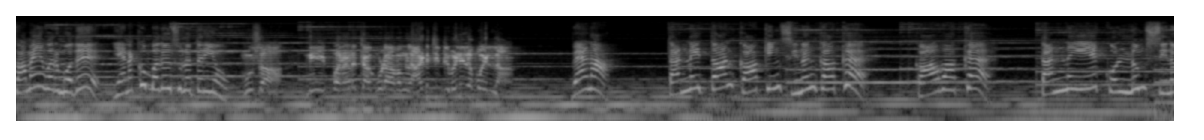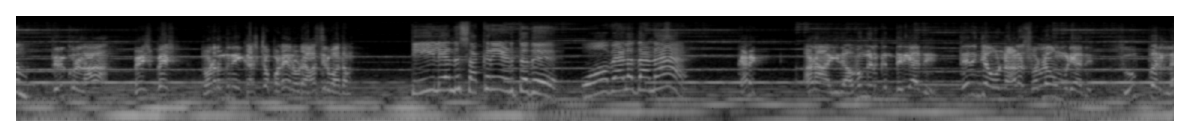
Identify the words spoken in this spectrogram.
சமயம் வரும்போது எனக்கும் பதில் சொல்ல தெரியும். மூசா நீ இப்ப நினைச்சா கூட அவங்கள அடிச்சிட்டு வெளியில போயிடலாம். வேணாம். தன்னைத்தான் காக்கிங் சினங்காக்க காவாக்க தன்னையே கொல்லும் சினம். திருக்குறளா? பேஷ் பேஷ். தொடர்ந்து நீ கஷ்டப்பட என்னோட ஆசீர்வாதம். டீலேருந்து சர்க்கரை எடுத்தது. உன் வேலை தானே? கரெக்ட் ஆனா இது அவங்களுக்கு தெரியாது. தெரிஞ்ச உன்னால சொல்லவும் முடியாது. சூப்பர்ல.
